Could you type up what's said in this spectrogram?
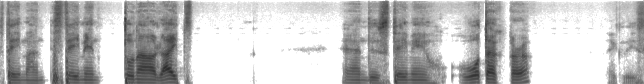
Stamen, Stamen Toner light and the Stamen Watercolor like this.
